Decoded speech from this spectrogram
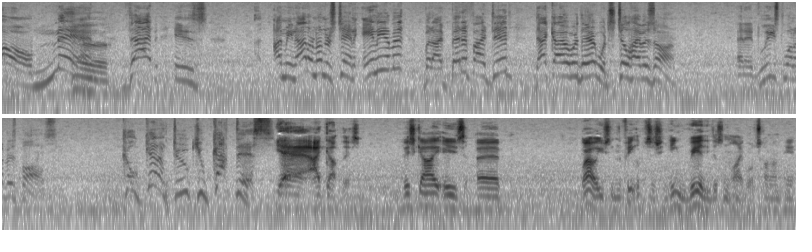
Oh man, Uh. that is. I mean, I don't understand any of it, but I bet if I did, that guy over there would still have his arm. And at least one of his balls. Go get him, Duke. You got this. Yeah, I got this. This guy is, uh, well, he's in the fetal position. He really doesn't like what's going on here.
